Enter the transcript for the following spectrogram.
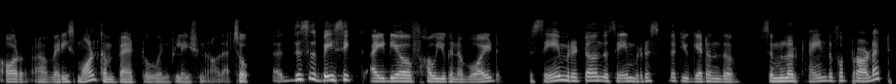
or uh, very small compared to inflation and all that. So uh, this is a basic idea of how you can avoid the same return, the same risk that you get on the similar kind of a product,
